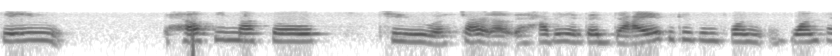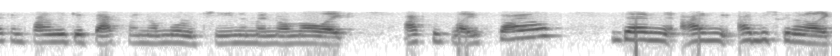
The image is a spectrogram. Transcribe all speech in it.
gain healthy muscle, to start out having a good diet because once once I can finally get back to my normal routine and my normal like active lifestyle, then I'm I'm just gonna like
